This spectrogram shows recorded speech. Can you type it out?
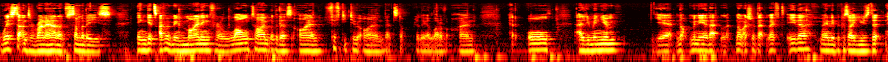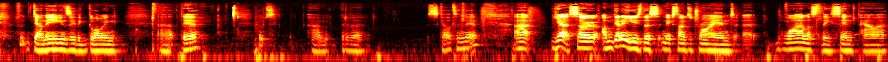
we're starting to run out of some of these ingots. I haven't been mining for a long time. Look at this iron, 52 iron. That's not really a lot of iron at all. Aluminium, yeah, not many of that, not much of that left either. Mainly because I used it down there. You can see the glowing uh, there. Oops, um, bit of a skeleton there. Uh, yeah, so I'm going to use this next time to try and uh, wirelessly send power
